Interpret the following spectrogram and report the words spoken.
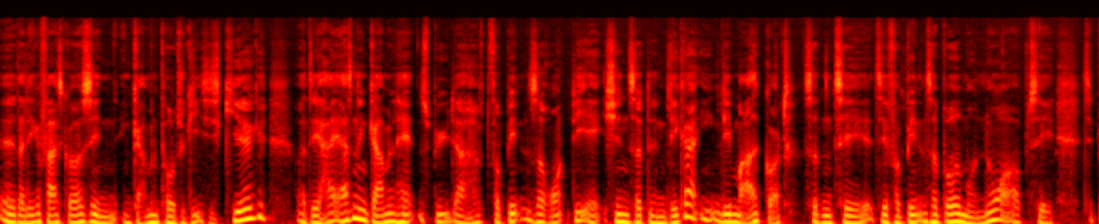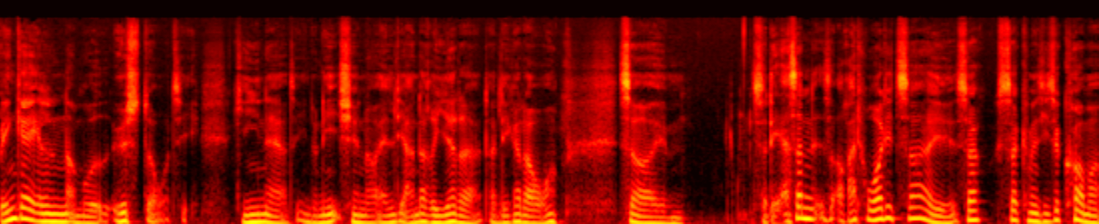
Øh, der ligger faktisk også en, en gammel portugisisk kirke, og det er sådan en gammel handelsby, der har haft forbindelser rundt i Asien, så den ligger egentlig meget godt sådan til, til forbindelser både mod nord op til, til Bengalen og mod øst over til Kina og til Indonesien og alle de andre riger, der, der ligger derovre. Så, øhm, så det er sådan, og ret hurtigt, så, øh, så, så kan man sige, så kommer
